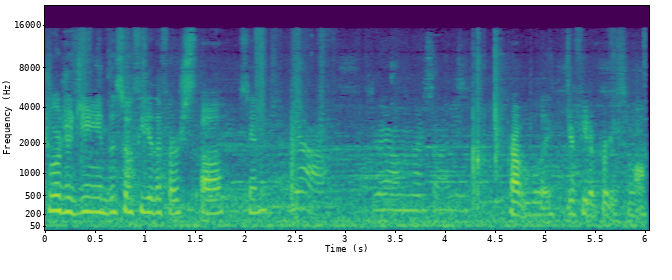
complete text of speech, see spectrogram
Georgia, do you need the Sofia the First uh, sandal? Yeah. Do they have my size? Probably. Your feet are pretty small.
